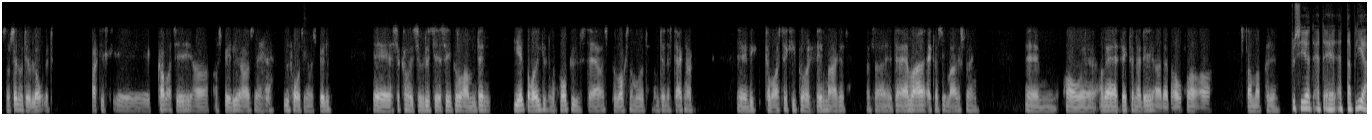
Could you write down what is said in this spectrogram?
som selvom det er ulovligt, faktisk øh, kommer til at, at spille og også have udfordringer med spil. Øh, så kommer vi selvfølgelig til at se på, om den hjælp og rådgivning og forebyggelse, der er også på voksenområdet, om den er stærk nok. Øh, vi kommer også til at kigge på reklamemarkedet. Altså, øh, der er meget aggressiv markedsføring. Øh, og, øh, og hvad er effekterne af det, og er der behov for at stramme op på det? Du siger, at, at, at der bliver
